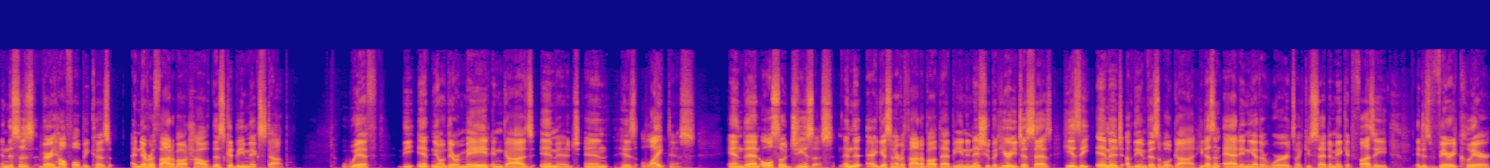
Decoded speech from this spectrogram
And this is very helpful because I never thought about how this could be mixed up with the you know they were made in God's image and his likeness and then also Jesus. And the, I guess I never thought about that being an issue, but here he just says he is the image of the invisible God. He doesn't add any other words like you said to make it fuzzy. It is very clear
